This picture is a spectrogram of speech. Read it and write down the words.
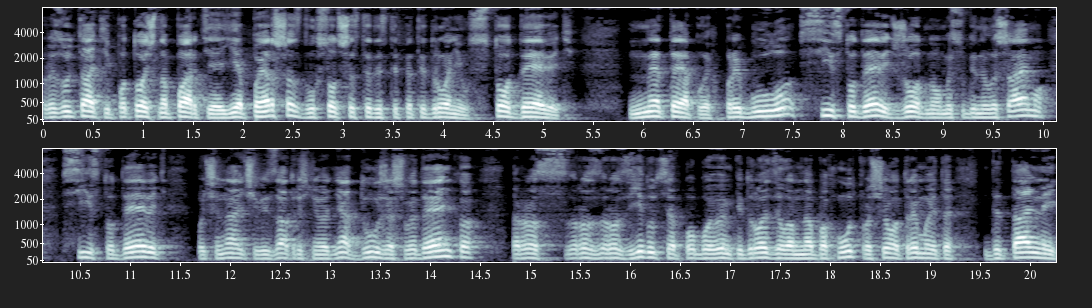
В результаті поточна партія є перша з 265 дронів, 109 нетеплих прибуло. Всі 109, жодного ми собі не лишаємо. Всі 109, починаючи від завтрашнього дня, дуже швиденько роз, роз, роз'їдуться по бойовим підрозділам на Бахмут, про що отримаєте детальний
